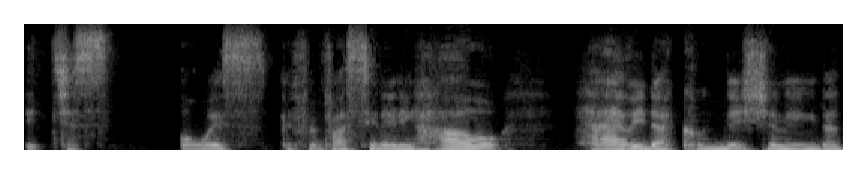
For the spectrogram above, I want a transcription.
it's just always fascinating how heavy that conditioning that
